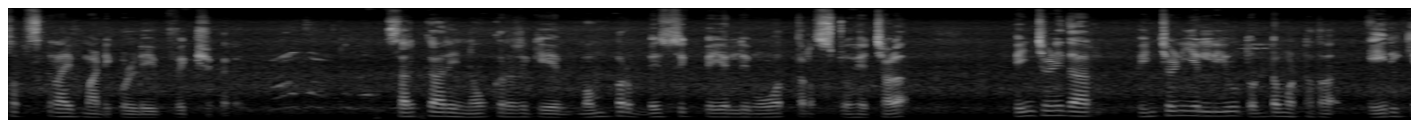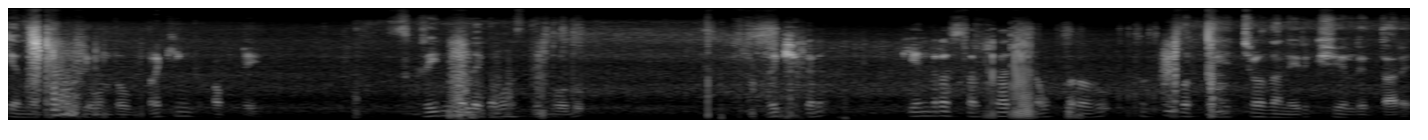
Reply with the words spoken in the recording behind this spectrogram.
ಸಬ್ಸ್ಕ್ರೈಬ್ ಮಾಡಿಕೊಳ್ಳಿ ವೀಕ್ಷಕರೇ. ಸರ್ಕಾರಿ ನೌಕರರಿಗೆ ಬಂಪರ್ ಬೇಸಿಕ್ ಪೇಯಲ್ಲಿ ಮೂವತ್ತರಷ್ಟು ಹೆಚ್ಚಳ. ಪಿಂಚಣಿದಾರ್, ಪಿಂಚಣಿಯಲ್ಲಿಯೂ ದೊಡ್ಡ ಮಟ್ಟದ ಏರಿಕೆ ಅನ್ನೋದಕ್ಕೆ ಒಂದು ಬ್ರೇಕಿಂಗ್ ಅಪ್ಡೇಟ್ ಸ್ಕ್ರೀನ್ ಮೇಲೆ ಗಮನಿಸ್ತಿರ್ಬೋದು. ವೀಕ್ಷಕರೇ, ಕೇಂದ್ರ ಸರ್ಕಾರಿ ನೌಕರರು ತುಟ್ಟಿ ಭತ್ಯೆ ಹೆಚ್ಚಳದ ನಿರೀಕ್ಷೆಯಲ್ಲಿದ್ದಾರೆ.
